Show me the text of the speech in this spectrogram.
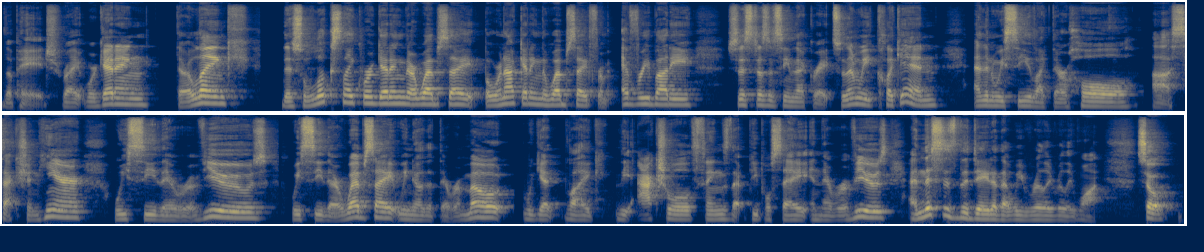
the page, right? We're getting their link. This looks like we're getting their website, but we're not getting the website from everybody. So this doesn't seem that great. So then we click in and then we see like their whole uh, section here. We see their reviews. We see their website. We know that they're remote. We get like the actual things that people say in their reviews. And this is the data that we really, really want. So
